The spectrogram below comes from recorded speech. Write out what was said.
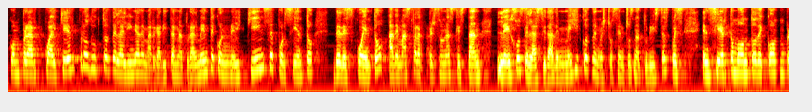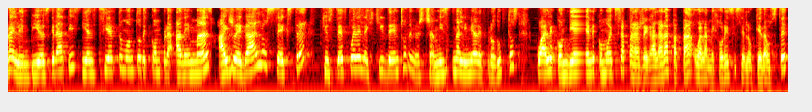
comprar cualquier producto de la línea de Margarita naturalmente con el 15% de descuento. Además, para personas que están lejos de la Ciudad de México, de nuestros centros naturistas, pues en cierto monto de compra el envío es gratis y en cierto monto de compra además hay regalos extra que usted puede elegir dentro de nuestra misma línea de productos cuál le conviene como extra para regalar a papá o a lo mejor ese se lo queda a usted,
